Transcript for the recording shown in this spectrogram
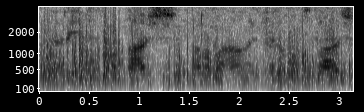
تاريخ 12 4 2015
